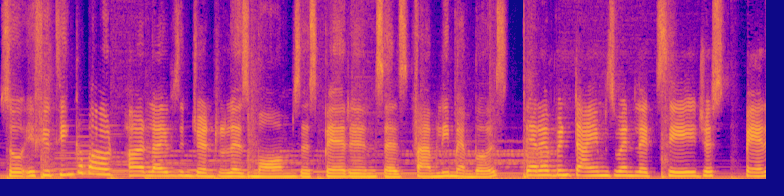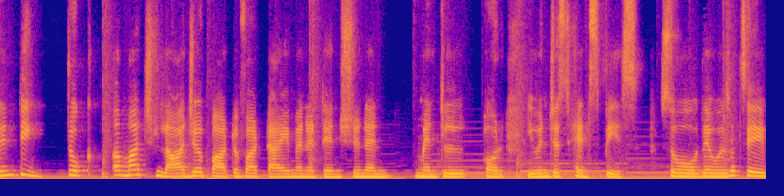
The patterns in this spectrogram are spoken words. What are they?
So if you think about our lives in general as moms, as parents, as family members, there have been times when, let's say, just parenting took a much larger part of our time and attention and mental or even just headspace. So there was, let's say,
